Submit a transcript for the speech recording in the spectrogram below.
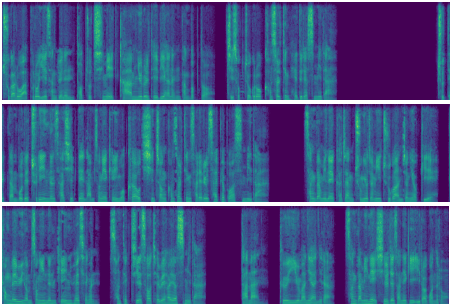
추가로 앞으로 예상되는 법 조치 및 가압류를 대비하는 방법도 지속적으로 컨설팅해드렸습니다. 주택담보대출이 있는 40대 남성의 개인 워크아웃 신청 컨설팅 사례를 살펴보았습니다. 상담인의 가장 중요점이 주거 안정이었기에 경매 위험성이 있는 개인 회생은 선택지에서 제외하였습니다. 다만 그 이유만이 아니라 상담인의 실재산액이 1억 원으로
